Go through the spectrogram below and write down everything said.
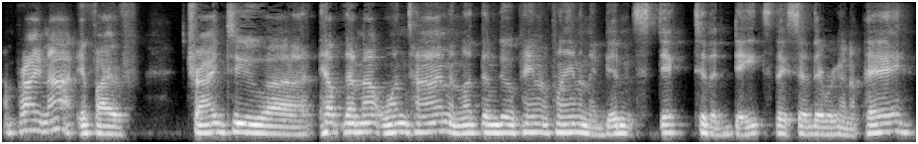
I'm probably not. If I've tried to uh, help them out one time and let them do a payment plan and they didn't stick to the dates they said they were going to pay,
